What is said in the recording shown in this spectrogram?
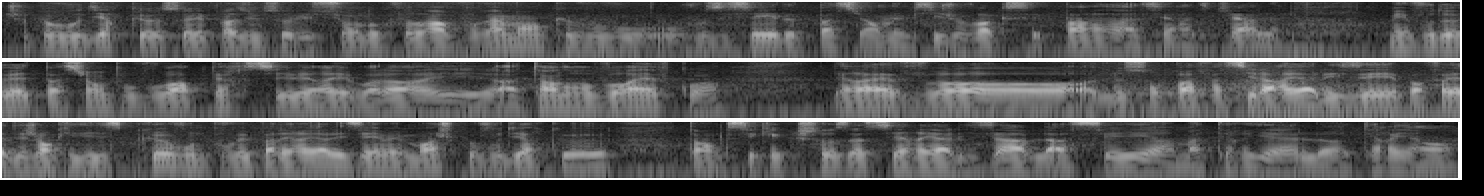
je peux vous dire que ce n'est pas une solution. Donc il faudra vraiment que vous, vous essayez d'être patient, même si je vois que c'est pas assez radical. Mais vous devez être patient pour pouvoir persévérer voilà, et atteindre vos rêves. quoi. Les rêves euh, ne sont pas faciles à réaliser. parfois, il y a des gens qui disent que vous ne pouvez pas les réaliser. Mais moi, je peux vous dire que tant que c'est quelque chose assez réalisable, assez euh, matériel, terrien,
